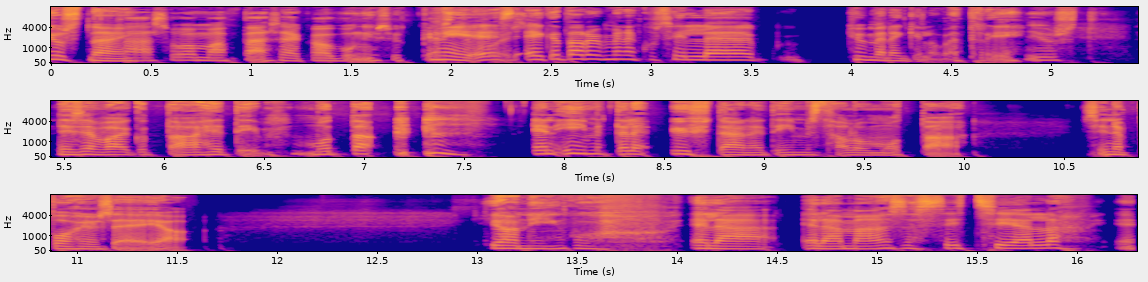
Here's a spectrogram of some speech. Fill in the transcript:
just näin. Pääsee Suoma pääsee kaupungin sykkeestä Niin, pois. eikä tarvitse mennä kuin sille 10 kilometriä. Just. Niin se vaikuttaa heti. Mutta en ihmettele yhtään, että ihmiset haluaa muuttaa sinne pohjoiseen ja ja niin kuin elää elämäänsä sit siellä. E,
